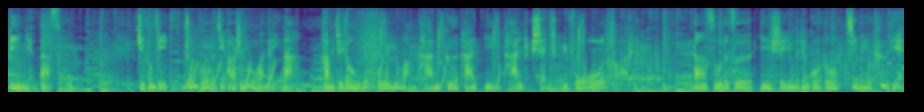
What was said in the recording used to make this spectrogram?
避免大俗。据统计，中国有近二十六万的李娜，他们之中有活跃于网坛、歌坛、影坛，甚至于佛坛。大俗的字因使用的人过多，既没有特点，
